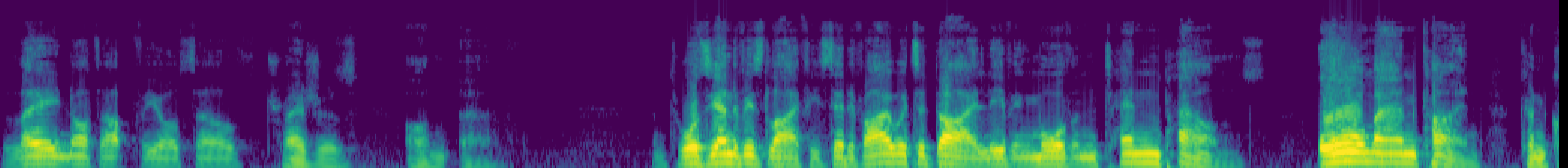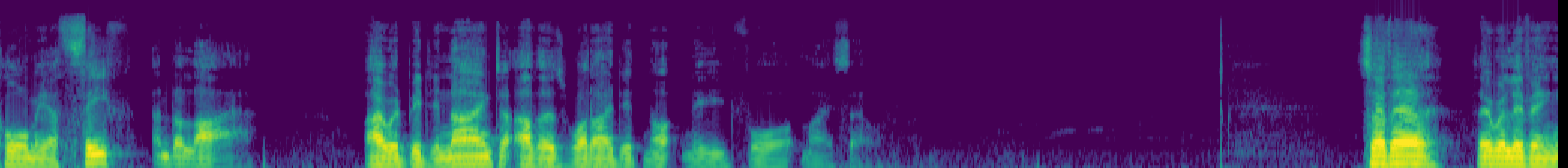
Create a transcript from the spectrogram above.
Lay not up for yourselves treasures on earth. And towards the end of his life, he said, If I were to die leaving more than ten pounds, all mankind can call me a thief and a liar. I would be denying to others what I did not need for myself. So they were living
